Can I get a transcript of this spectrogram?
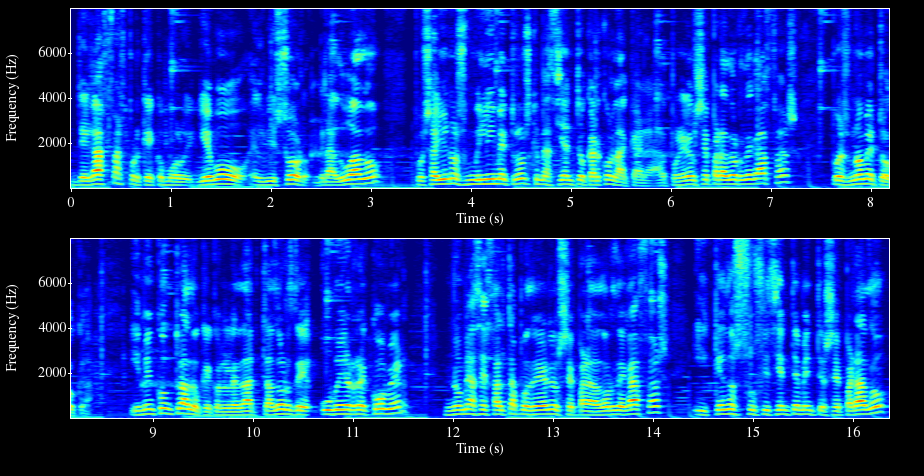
de gafas porque como llevo el visor graduado, pues hay unos milímetros que me hacían tocar con la cara. Al poner el separador de gafas, pues no me toca. Y me he encontrado que con el adaptador de VR Cover no me hace falta poner el separador de gafas y quedo suficientemente separado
